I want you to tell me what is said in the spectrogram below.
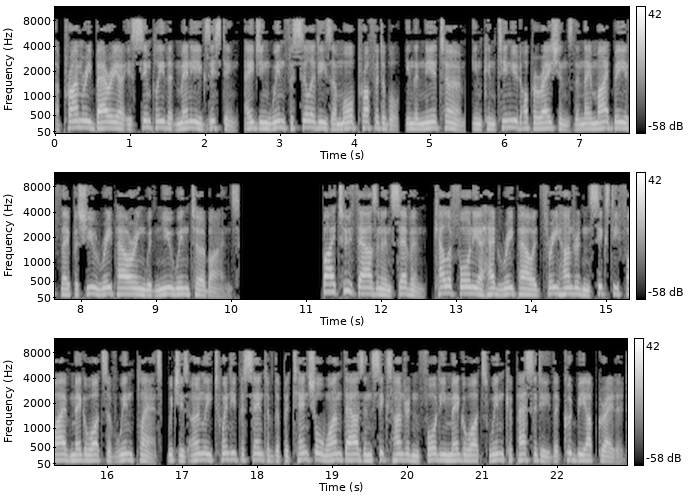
a primary barrier is simply that many existing, aging wind facilities are more profitable, in the near term, in continued operations than they might be if they pursue repowering with new wind turbines. By 2007, California had repowered 365 megawatts of wind plants, which is only 20% of the potential 1,640 megawatts wind capacity that could be upgraded.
